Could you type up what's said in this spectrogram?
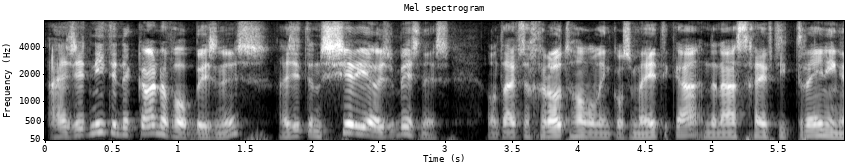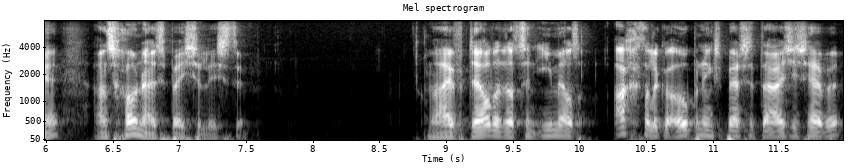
Hij zit niet in de carnavalbusiness, hij zit in een serieuze business. Want hij heeft een groothandel in cosmetica en daarnaast geeft hij trainingen aan schoonheidsspecialisten. Maar hij vertelde dat zijn e-mails achterlijke openingspercentages hebben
